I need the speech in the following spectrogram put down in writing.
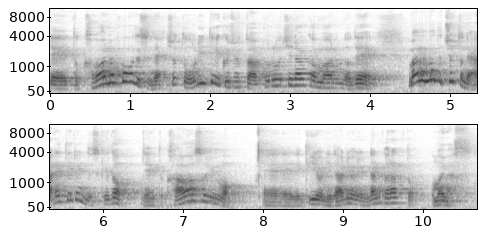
えーと、川の方ですね、ちょっと降りていくちょっとアプローチなんかもあるので、まだまだちょっとね、荒れてるんですけど、えーと、川遊びも、えー、できるようになるようになるかなと思います。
